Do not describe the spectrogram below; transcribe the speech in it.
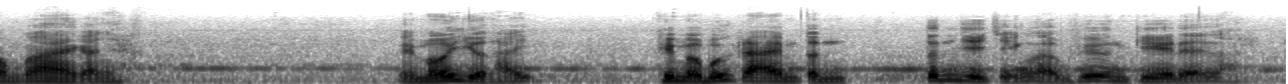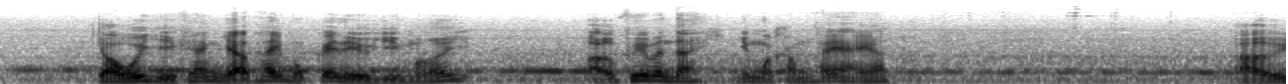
Không có ai cả nha. Em mới vừa thấy khi mà bước ra em tịnh tính di chuyển lại phía bên kia để là cho quý vị khán giả thấy một cái điều gì mới ở phía bên đây nhưng mà không thấy ai hết. Ở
